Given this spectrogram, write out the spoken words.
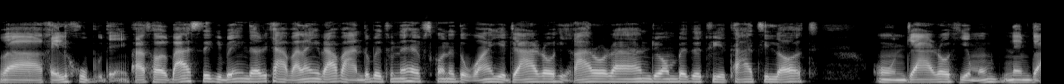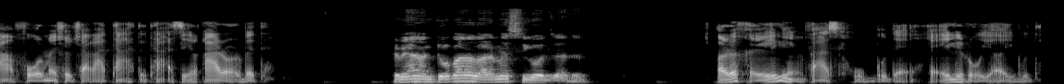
و خیلی خوب بوده این پس حال بستگی به این داره که اولا این روندو بتونه حفظ کنه دوم یه جراحی قرار انجام بده توی تعطیلات. اون جراحی مم نمی‌دونم فرمش رو چقدر تحت تاثیر قرار بده. ببین دو برابر مسی گل زده. آره خیلی این فصل خوب بوده. خیلی رویایی بوده.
